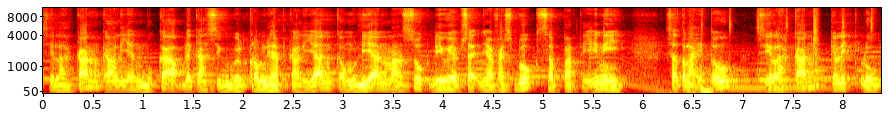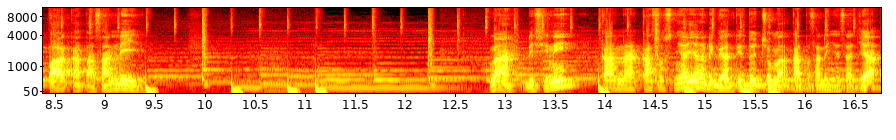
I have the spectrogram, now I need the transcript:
silahkan kalian buka aplikasi Google Chrome di HP kalian, kemudian masuk di websitenya Facebook seperti ini. Setelah itu, silahkan klik lupa kata sandi. Nah, di sini karena kasusnya yang diganti itu cuma kata sandinya saja,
